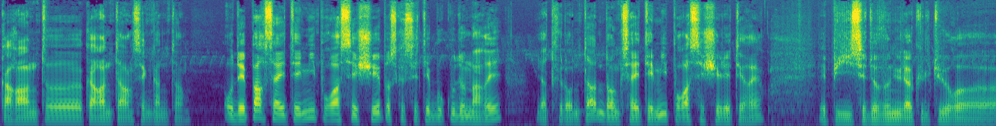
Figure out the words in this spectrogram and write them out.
40, euh, 40 ans, 50 ans. Au départ, ça a été mis pour assécher parce que c'était beaucoup de marée il y a très longtemps. Donc, ça a été mis pour assécher les terrains. Et puis, c'est devenu la culture, euh,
